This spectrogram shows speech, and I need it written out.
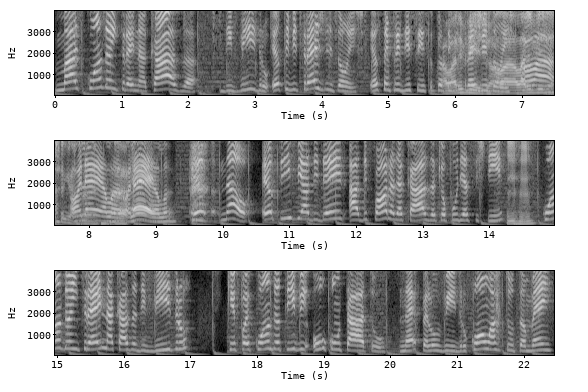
Mas quando eu entrei na casa de vidro, eu tive três visões. Eu sempre disse isso, que eu A tive Lari três Vision, visões. a Lari chegando. olha É. ela, É. olha É. ela. Eu- não, eu tive a de, dentro, a de fora da casa que eu pude assistir. Uhum. Quando eu entrei na casa de vidro, que foi quando eu tive o contato, né, pelo vidro com o Arthur também.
